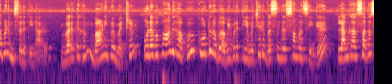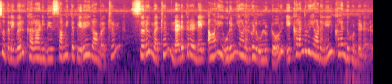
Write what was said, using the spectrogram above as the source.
கவனம் செலுத்தினார். வர்த்தகம் வாணிப மற்றும் உணவு பாதுகாப்பு கூட்டுறவு அபிவிருத்தி அமைச்சர் வசந்த சமரசிங்க லங்கா சதசு தலைவர் கலாநிதி சமித்த பெரேரா மற்றும் சிறு மற்றும் நடுத்தர நெல் ஆலை உரிமையாளர்கள் உள்ளிட்டோர் இக்கலந்துரையாடலில் கலந்து கொண்டனர்.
